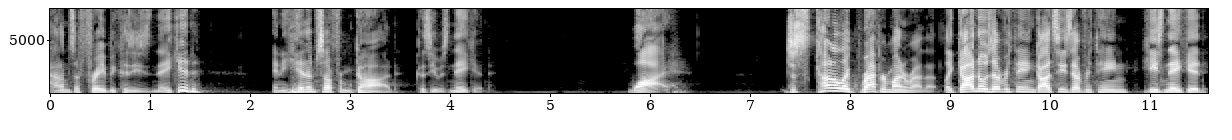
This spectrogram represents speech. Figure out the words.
Adam's afraid because he's naked and he hid himself from God because he was naked. Why? Just kind of like wrap your mind around that. Like, God knows everything, God sees everything, he's naked,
